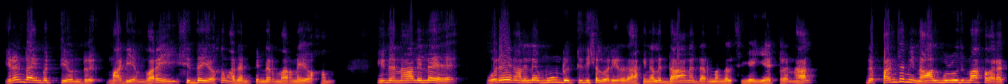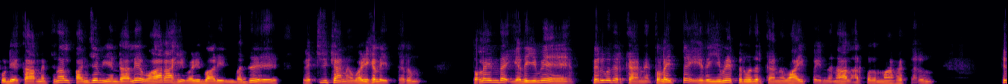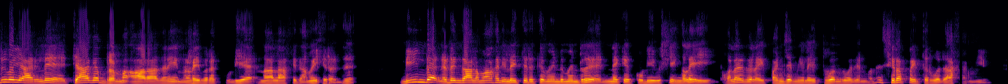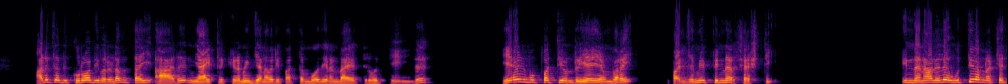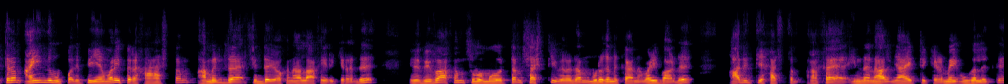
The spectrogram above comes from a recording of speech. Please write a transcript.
இரண்டு ஐம்பத்தி ஒன்று மதியம் வரை சித்த யோகம் அதன் பின்னர் மரண யோகம். இந்த நாளில ஒரே நாளில மூன்று திதிகள் வருகிறது. ஆகினால தான தர்மங்கள் செய்ய ஏற்ற நாள். இந்த பஞ்சமி நாள் முழுவதுமாக வரக்கூடிய காரணத்தினால் பஞ்சமி என்றாலே வாராகி வழிபாடு என்பது வெற்றிக்கான வழிகளை தரும். தொலைந்த எதையுமே பெறுவதற்கான தொலைத்த எதையுமே பெறுவதற்கான வாய்ப்பை இந்த நாள் அற்புதமாக தரும். திருவையாறிலே தியாக பிரம்ம ஆராதனை நடைபெறக்கூடிய நாளாக இது அமைகிறது. நீண்ட நெடுங்காலமாக நிலைத்திருக்க வேண்டும் என்று நினைக்கக்கூடிய விஷயங்களை வளர்விலை பஞ்சமியிலே துவங்குவது என்பது சிறப்பை தருவதாக அமையும். அடுத்தது குரோதி வருடம் தை ஆறு ஞாயிற்றுக்கிழமை ஜனவரி பத்தொன்பது இரண்டாயிரத்தி இருபத்தி ஐந்து ஏழு முப்பத்தி ஒன்று ஏஎம் வரை பஞ்சமி பின்னர் ஷஷ்டி. இந்த நாளிலே உத்திரம் நட்சத்திரம் ஐந்து முப்பது பிஎம் வரை பிரகாஷ்டம் அமிர்த சித்தயோக நாளாக இருக்கிறது. இது விவாகம் சுபமுகூர்த்தம் சஷ்டி விரதம் முருகனுக்கான வழிபாடு ஆதித்ய ஹஸ்தம் ஆக இந்த நாள் ஞாயிற்றுக்கிழமை உங்களுக்கு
